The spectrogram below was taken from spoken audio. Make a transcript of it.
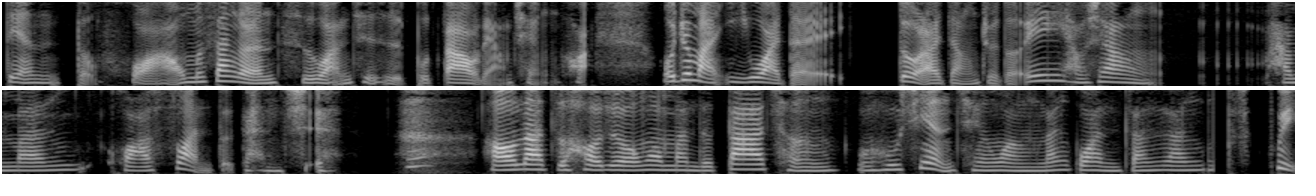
店的话，我们三个人吃完其实不到两千块，我就蛮意外的诶。对我来讲，觉得诶好像还蛮划算的感觉。好，那之后就慢慢的搭乘文湖线前往南港展览，不是，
